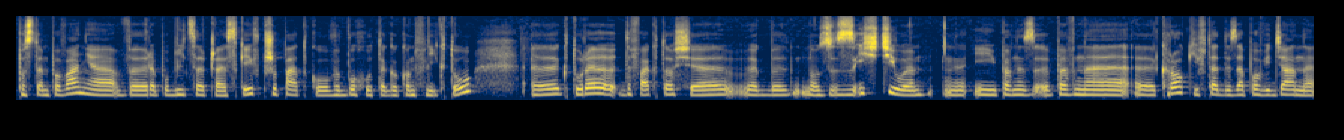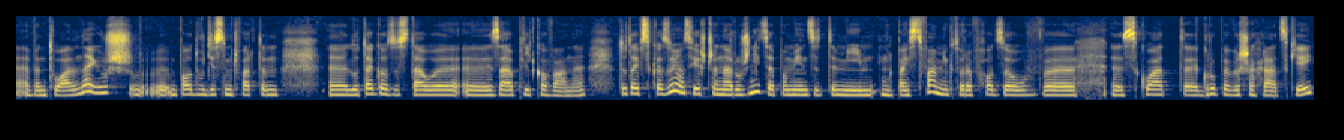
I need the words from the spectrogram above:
postępowania w Republice Czeskiej w przypadku wybuchu tego konfliktu, które de facto się jakby no, ziściły i pewne, pewne kroki wtedy zapowiedziane ewentualne już po 24 lutego zostały zaaplikowane Tutaj wskazując jeszcze na różnicę pomiędzy tymi państwami, które wchodzą w skład Grupy Wyszehradzkiej,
